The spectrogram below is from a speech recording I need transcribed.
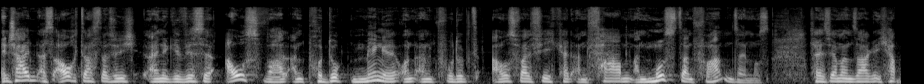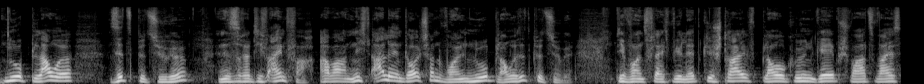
Entscheidend ist auch, dass natürlich eine gewisse Auswahl an Produktmenge und an Produktauswahlfähigkeit, an Farben, an Mustern vorhanden sein muss. Das heißt, wenn man sage, ich habe nur blaue Sitzbezüge, dann ist es relativ einfach. Aber nicht alle in Deutschland wollen nur blaue Sitzbezüge. Die wollen es vielleicht violett gestreift, blau, grün, gelb, schwarz, weiß,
